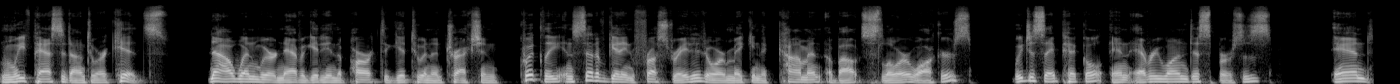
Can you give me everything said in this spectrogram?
And we've passed it on to our kids. Now, when we're navigating the park to get to an attraction quickly, instead of getting frustrated or making a comment about slower walkers, we just say pickle and everyone disperses and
